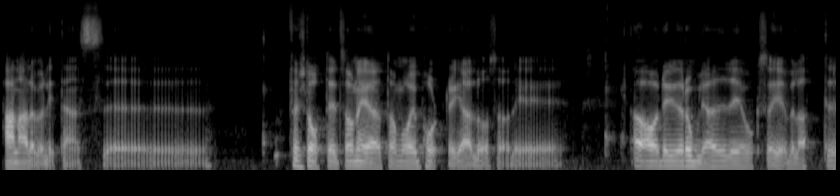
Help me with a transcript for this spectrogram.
han hade väl inte ens förstått det som är att de var i Portugal och så det Ja, det roliga i det också är väl att eh,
